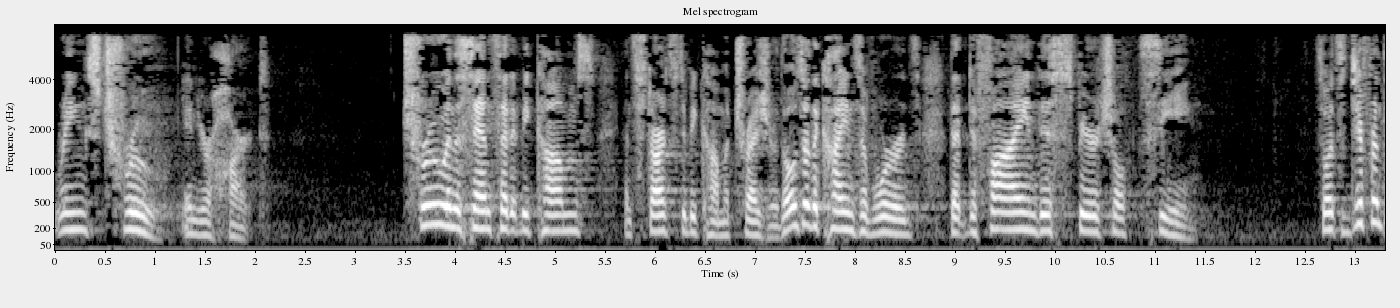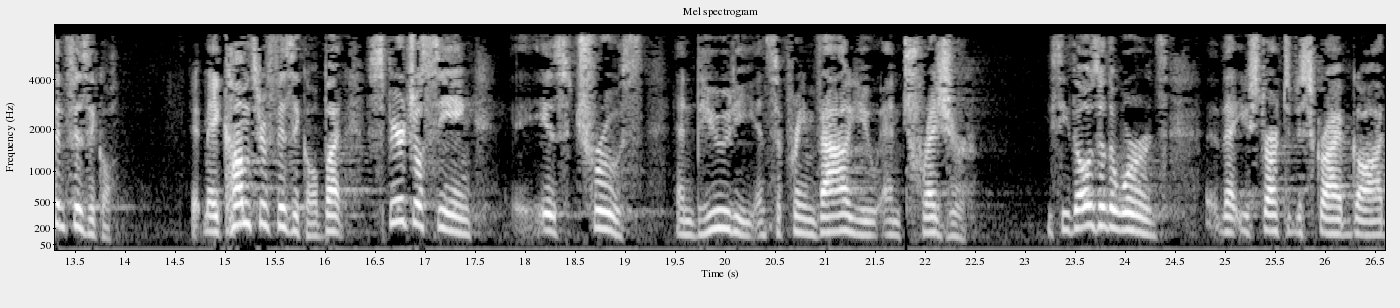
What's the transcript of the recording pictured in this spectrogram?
rings true in your heart. True in the sense that it becomes and starts to become a treasure. Those are the kinds of words that define this spiritual seeing. So it's different than physical. It may come through physical, but spiritual seeing is truth and beauty and supreme value and treasure. You see, those are the words that you start to describe God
